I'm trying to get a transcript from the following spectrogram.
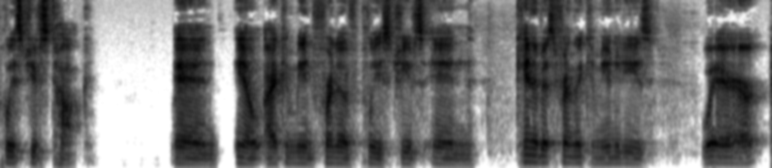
Police chiefs talk. And, you know, I can be in front of police chiefs in cannabis friendly communities where,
